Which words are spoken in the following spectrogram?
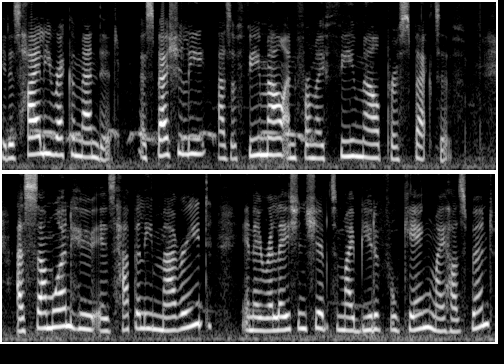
it is highly recommended, especially as a female and from a female perspective. As someone who is happily married in a relationship to my beautiful king, my husband,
